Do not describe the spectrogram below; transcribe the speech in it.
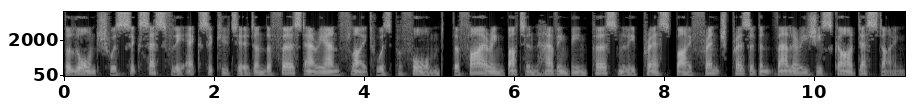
the launch was successfully executed and the first Ariane flight was performed, the firing button having been personally pressed by French President Valéry Giscard d'Estaing,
